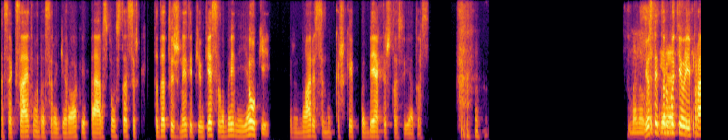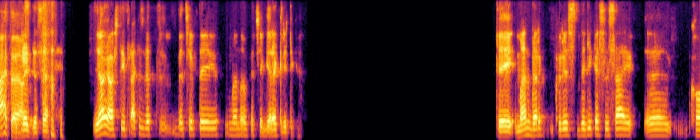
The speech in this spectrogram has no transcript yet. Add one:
tas excitementas yra gerokai perspaustas ir tada tu žinai, taip jautiesi labai nejaukiai ir norisi nu, kažkaip pabėgti iš tos vietos. Manau, Jūs tai turbūt jau įpratę. Tikrai tiesa. Jo, jo, aš tai įpratęs, bet, bet šiaip tai manau, kad čia gera kritika. Tai man dar kuris dalykas visai, e, ko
